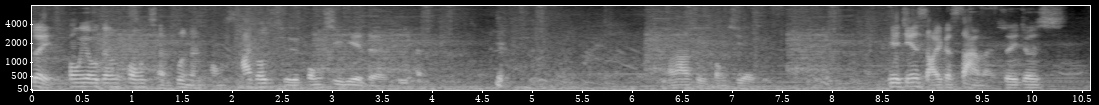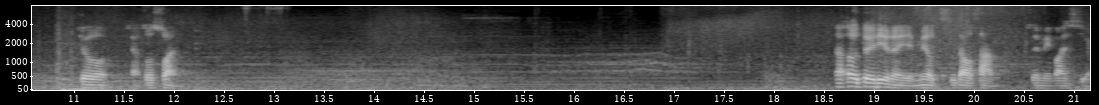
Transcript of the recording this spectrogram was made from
对，风幽跟风尘不能同时，它都是属于风系列的图腾。然后它属于风系列，因为今天少一个萨满，所以就是就想说算了。那二队猎人也没有吃到萨满，所以没关系。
